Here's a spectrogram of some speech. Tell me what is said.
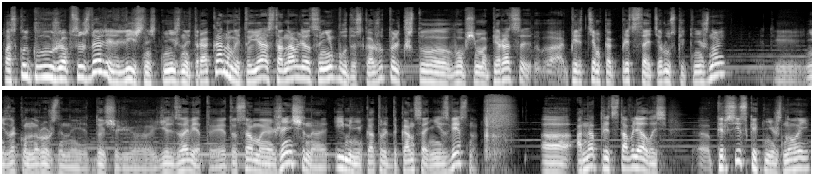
поскольку вы уже обсуждали личность княжны Таракановой, то я останавливаться не буду. Скажу только, что, в общем, операция... а, Перед тем, как представить русской княжной, этой незаконно рожденной дочерью Елизаветы, это самая женщина, имени которой до конца неизвестно, а, она представлялась э, персидской княжной,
